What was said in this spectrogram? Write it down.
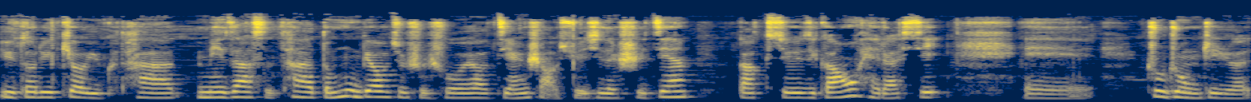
ゆとり教育 k y o u 它 m e z s 它的目标就是说要减少学习的时间，高校的教育很详细，诶，注重这个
